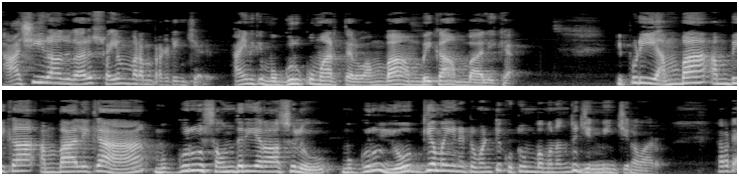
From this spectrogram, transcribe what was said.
కాశీరాజు గారు స్వయంవరం ప్రకటించాడు. ఆయనకి ముగ్గురు కుమార్తెలు అంబా అంబిక అంబాలిక. ఇప్పుడు ఈ అంబా అంబిక అంబాలిక ముగ్గురు సౌందర్యరాసులు ముగ్గురు యోగ్యమైనటువంటి కుటుంబమునందు జన్మించినవారు. కాబట్టి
